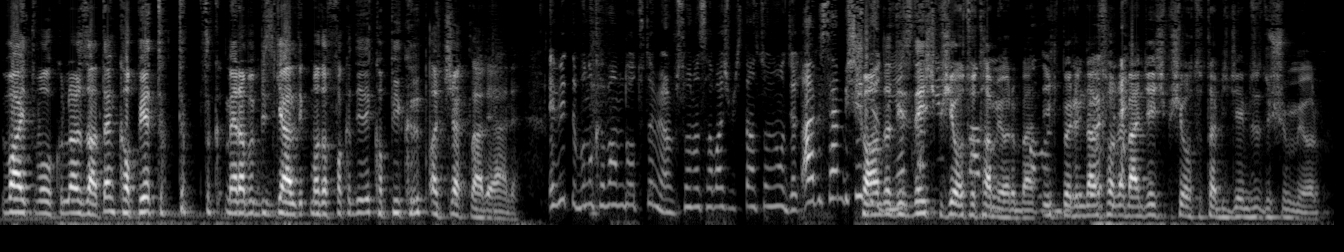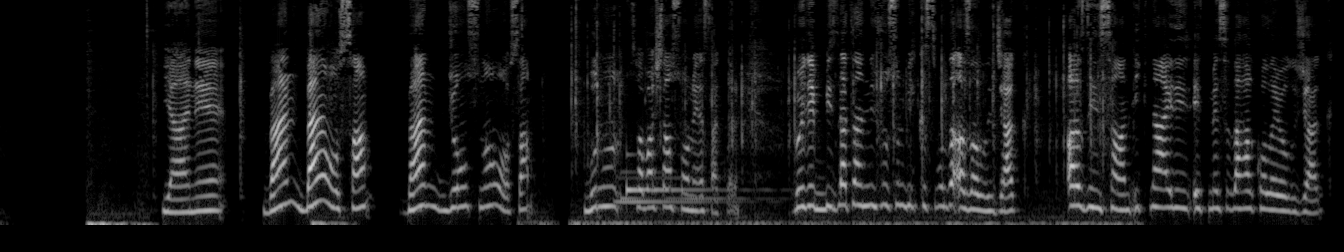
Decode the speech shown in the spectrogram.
White Walker'lar zaten kapıya tık tık tık merhaba biz geldik motherfucker diye kapıyı kırıp açacaklar yani. Evet de bunu kafamda oturtamıyorum. Sonra savaş bittikten sonra ne olacak? Abi sen bir şey Şu anda dizide hiçbir şey oturtamıyorum ben. İlk bölümden sonra bence hiçbir şey oturtabileceğimizi düşünmüyorum. Yani ben ben olsam ben Jon Snow olsam bunu savaştan sonra yasaklarım. Böyle biz zaten nüfusun bir kısmı da azalacak. Az insan ikna etmesi daha kolay olacak.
